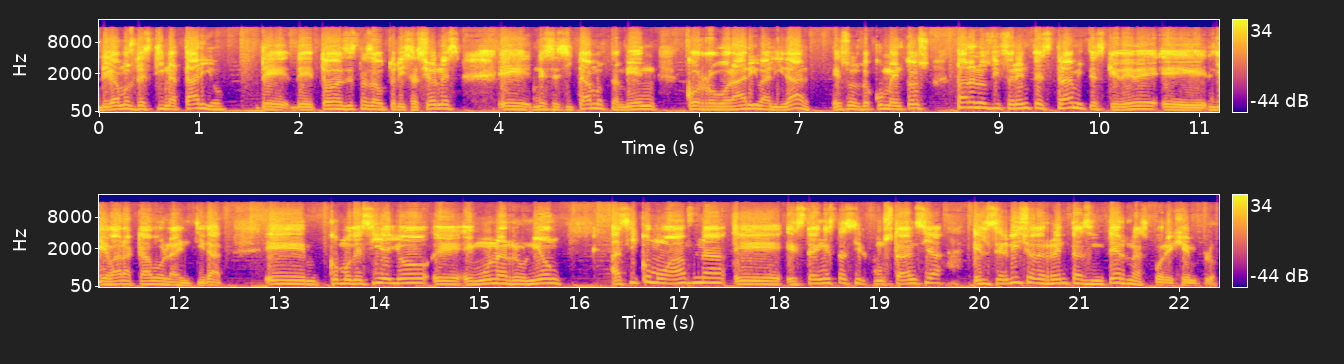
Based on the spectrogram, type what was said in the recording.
digamos destinatario de, todas estas autorizaciones, eh, necesitamos también corroborar y validar esos documentos para los diferentes trámites que debe eh, llevar a cabo la entidad. Eh, como decía yo en una reunión, así como AFNA está en esta circunstancia, el Servicio de Rentas Internas, por ejemplo,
